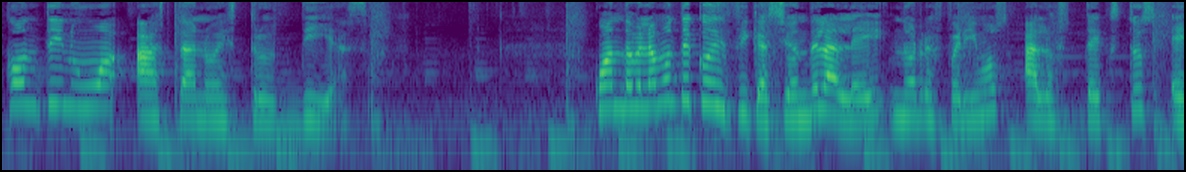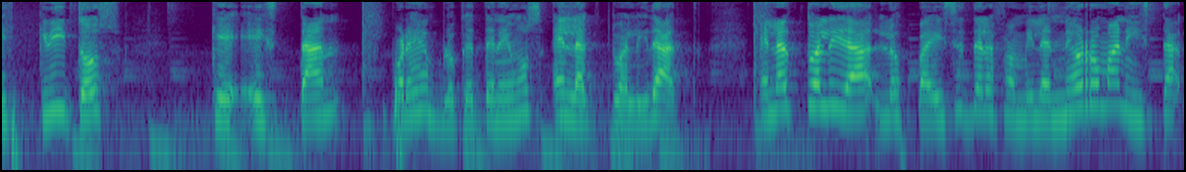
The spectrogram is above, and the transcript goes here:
continúa hasta nuestros días. Cuando hablamos de codificación de la ley nos referimos a los textos escritos que están, por ejemplo, que tenemos en la actualidad. En la actualidad, los países de la familia neorromanista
